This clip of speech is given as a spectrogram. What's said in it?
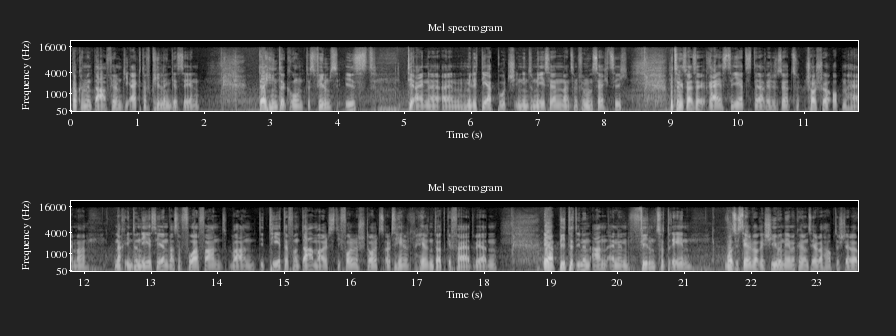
Dokumentarfilm The Act of Killing gesehen. Der Hintergrund des Films ist die eine, ein Militärputsch in Indonesien 1965, beziehungsweise reiste jetzt der Regisseur Joshua Oppenheimer nach Indonesien. Was er vorfand, waren die Täter von damals, die voller Stolz als Helden dort gefeiert werden. Er bietet ihnen an, einen Film zu drehen, wo sie selber Regie übernehmen können und selber Hauptdarsteller,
